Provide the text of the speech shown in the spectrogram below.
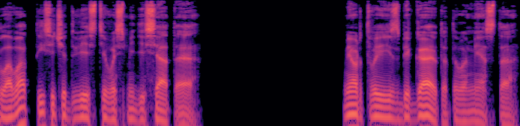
Глава 1280 Мертвые избегают этого места.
